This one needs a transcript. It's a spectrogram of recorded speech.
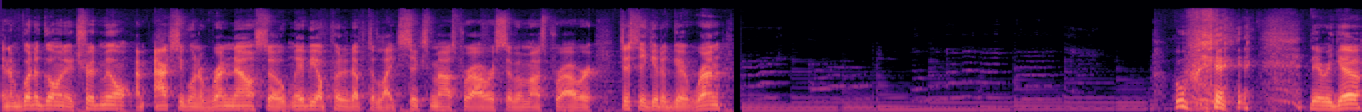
and I'm gonna go on a treadmill. I'm actually gonna run now, so maybe I'll put it up to like six miles per hour, seven miles per hour, just to get a good run. there we go.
